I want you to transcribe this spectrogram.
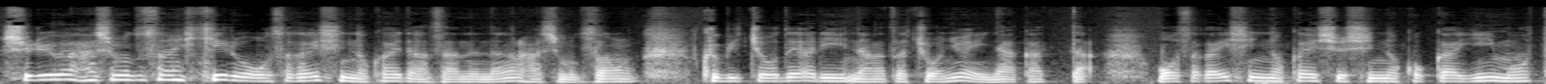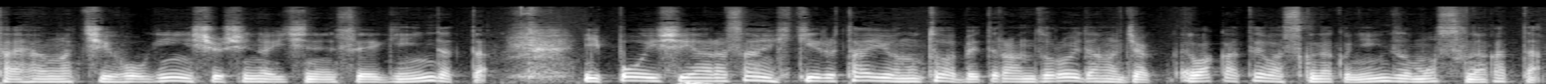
主流は橋本さん率いる大阪維新の会だが残念ながら橋本さん首長であり永田町にはいなかった。大阪維新の会出身の国会議員も大半が地方議員出身の1年生議員だった。一方、石原さん率いる太陽の党はベテラン揃いだが若手は少なく人数も少なかった。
